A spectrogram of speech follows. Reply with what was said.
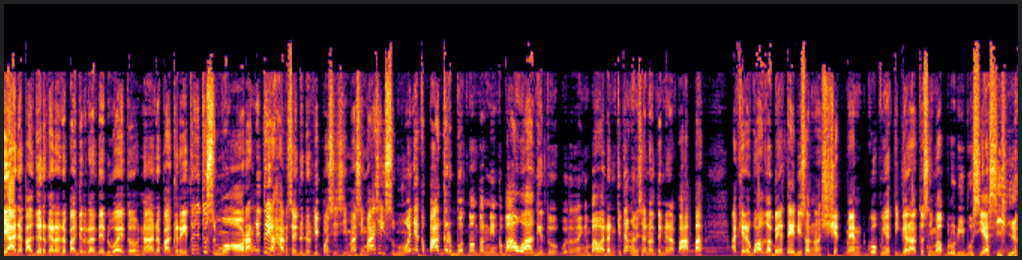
Ya ada pagar kan ada pagar lantai dua itu. Nah ada pagar itu itu semua orang itu yang harusnya duduk di posisi masing-masing. Semuanya ke pagar buat nonton yang ke bawah gitu, buat nonton yang ke bawah dan kita nggak bisa nontonin apa-apa. Akhirnya gua agak bete di sono. Shit man, gue punya 350 ribu sia-sia.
